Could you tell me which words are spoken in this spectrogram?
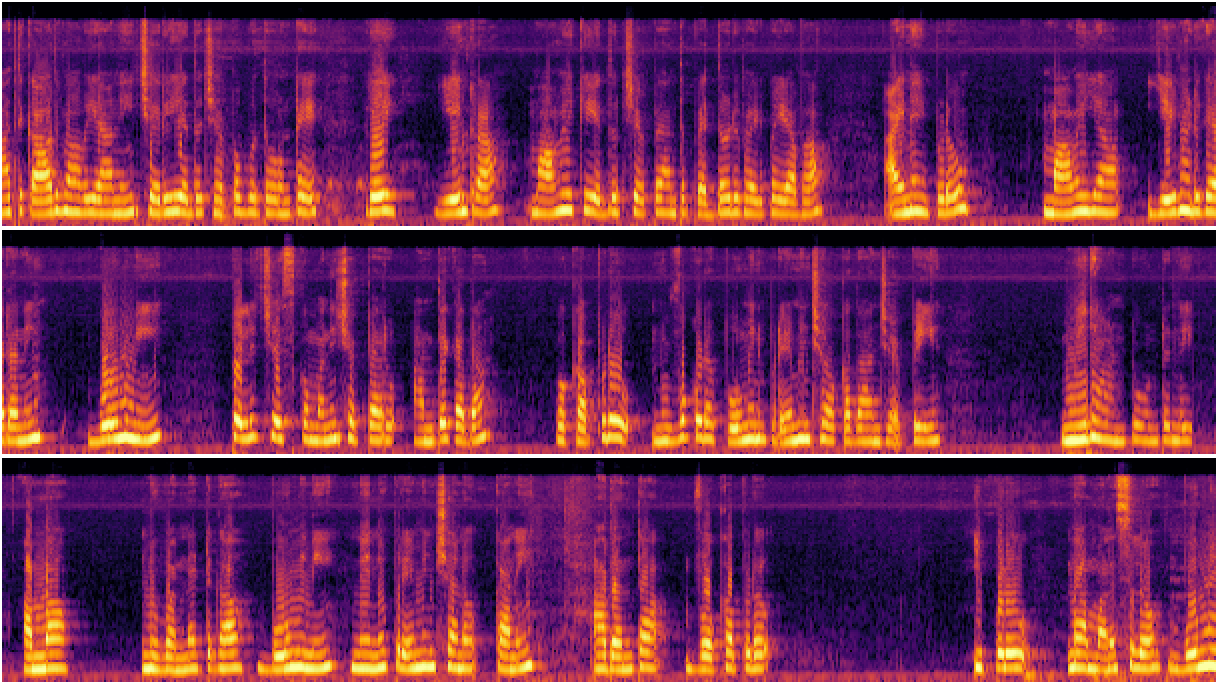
అది కాదు మావయ్య అని చెరి ఏదో చెప్పబోతూ ఉంటే రే ఏంట్రా? మామయ్యకి ఎదురు చెప్పే అంత పెద్దోడి అయిపోయావా అయినా ఇప్పుడు మామయ్య ఏమడిగారని భూమిని పెళ్ళి చేసుకోమని చెప్పారు. అంతే కదా? ఒకప్పుడు నువ్వు కూడా భూమిని ప్రేమించావు కదా అని చెప్పి మీరా అంటూ ఉంటుంది. అమ్మా నువ్వన్నట్టుగా భూమిని నేను ప్రేమించాను. కానీ అదంతా ఒకప్పుడు ఇప్పుడు నా మనసులో భూమి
